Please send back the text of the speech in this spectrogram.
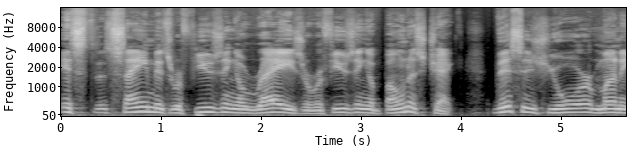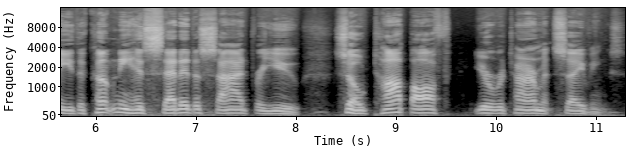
it's the same as refusing a raise or refusing a bonus check. This is your money. The company has set it aside for you. So top off your retirement savings.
